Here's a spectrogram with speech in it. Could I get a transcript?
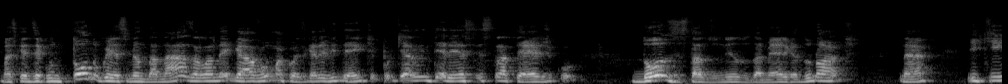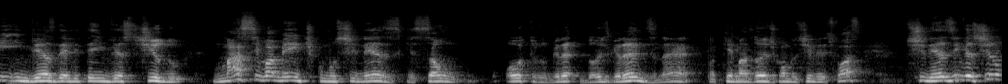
mas quer dizer, com todo o conhecimento da NASA, ela negava uma coisa que era evidente, porque era um interesse estratégico dos Estados Unidos da América do Norte, né? E que, em vez dele ter investido massivamente, como os chineses, que são outros dois grandes né, queimadores de combustíveis fósseis, os chineses investiram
